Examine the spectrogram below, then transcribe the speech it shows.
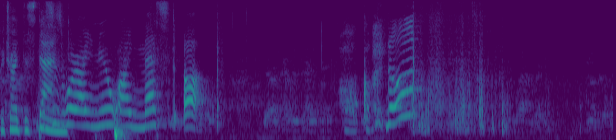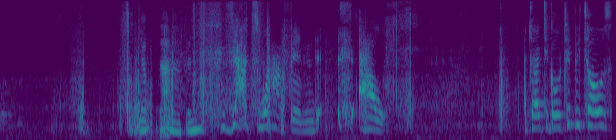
I tried to This is where I knew I messed up. Oh god. No! Yep, that happened. That's what happened. Ow. I tried to go tippy toes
